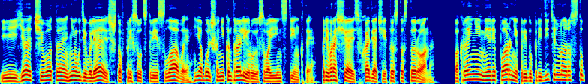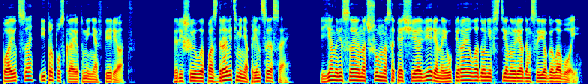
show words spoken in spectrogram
И я чего-то не удивляюсь, что в присутствии славы я больше не контролирую свои инстинкты, превращаясь в ходячий тестостерон. По крайней мере, парни предупредительно расступаются и пропускают меня вперед. Решила поздравить меня принцесса. Я нависаю над шумно сопящей Авериной, упирая ладони в стену рядом с ее головой.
